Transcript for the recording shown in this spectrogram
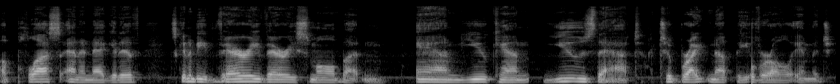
a plus and a negative. It's going to be very, very small button. And you can use that to brighten up the overall image.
